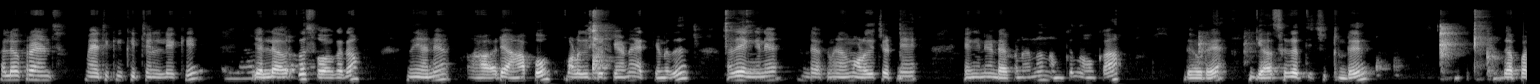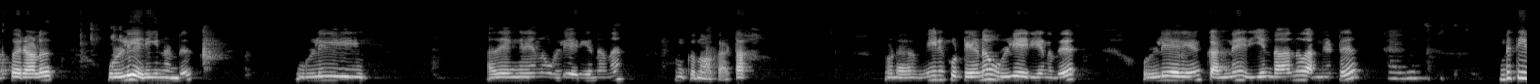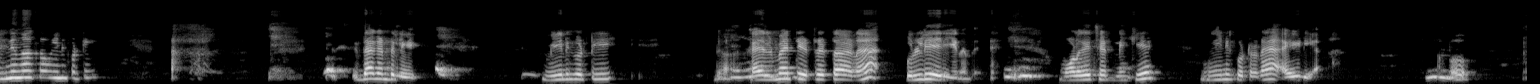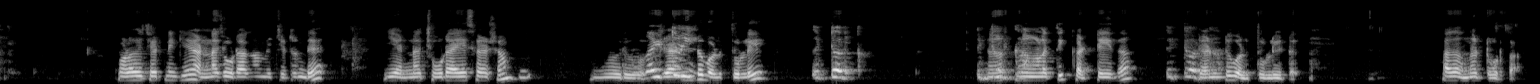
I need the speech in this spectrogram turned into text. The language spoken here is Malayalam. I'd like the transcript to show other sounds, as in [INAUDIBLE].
ഹലോ ഫ്രണ്ട്സ് മാജിക് കിച്ചണിലേക്ക് എല്ലാവർക്കും സ്വാഗതം. ഇന്ന് ഞാൻ ഒരു ആപ്പവും മുളക് ചട്നിയാണ് അരയ്ക്കണത്. അത് എങ്ങനെ ഉണ്ടാക്കണത് മുളക് ചട്നി എങ്ങനെ ഉണ്ടാക്കണമെന്ന് നമുക്ക് നോക്കാം. ഇതവിടെ ഗ്യാസ് കത്തിച്ചിട്ടുണ്ട്. ഇതപ്പുറത്ത് ഒരാൾ ഉള്ളി അരിയുന്നുണ്ട്. ഉള്ളി അത് എങ്ങനെയാണ് ഉള്ളി അരിയണമെന്ന് നമുക്ക് നോക്കാം കേട്ടോ നമ്മുടെ മീനക്കുട്ടിയാണ് ഉള്ളി അരിയണത്. ഉള്ളി അരിയാൻ കണ്ണ് എരിയണ്ടെന്ന് പറഞ്ഞിട്ട് ഇങ്ങോട്ട് തിരിഞ്ഞു നോക്ക മീൻകുട്ടി. ഇതാ കണ്ടില്ലേ? മീൻകുട്ടി ഹെൽമെറ്റ് ഇട്ടിട്ടാണ് ഉള്ളി അരിയണത്. മുളക് ചട്നിക്ക് മീനുകുട്ടിയുടെ ഐഡിയ അപ്പോൾ മുളക് ചട്നിക്ക് എണ്ണ ചൂടാക്കാൻ വെച്ചിട്ടുണ്ട്. ഈ എണ്ണ ചൂടായ ശേഷം ഒരു രണ്ട് വെളുത്തുള്ളി നീളത്തി നീളത്തിൽ കട്ട് ചെയ്ത രണ്ട് വെളുത്തുള്ളി ഇട്ട്. അതൊന്ന് ഇട്ട് കൊടുക്കാം.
